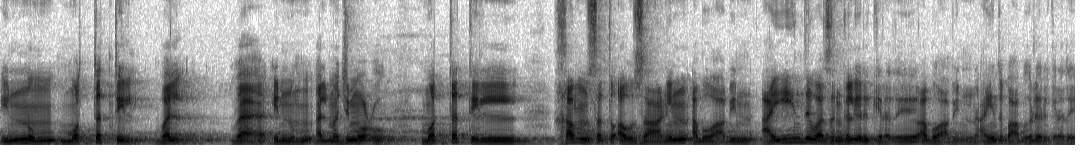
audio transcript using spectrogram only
இன்னும் மொத்தத்தில் வல் வ இன்னும் அல் மஜ்மோ மொத்தத்தில் ஹம்சத்து அவுசானின் அபுவாபின் ஐந்து வசன்கள் இருக்கிறது. அபுவாபின் ஐந்து பாபுகள் இருக்கிறது.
